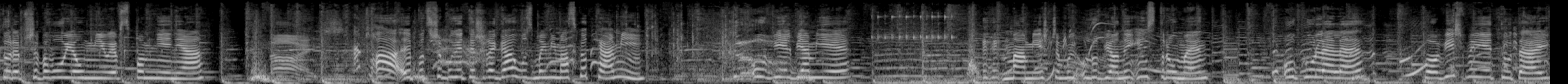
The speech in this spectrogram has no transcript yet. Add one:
które przywołują miłe wspomnienia. A, y, potrzebuję też regału z moimi maskotkami. Uwielbiam je. Mam jeszcze mój ulubiony instrument. Ukulele. Powieźmy je tutaj.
